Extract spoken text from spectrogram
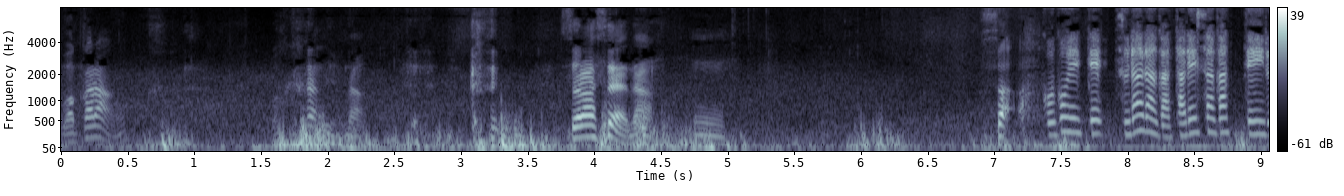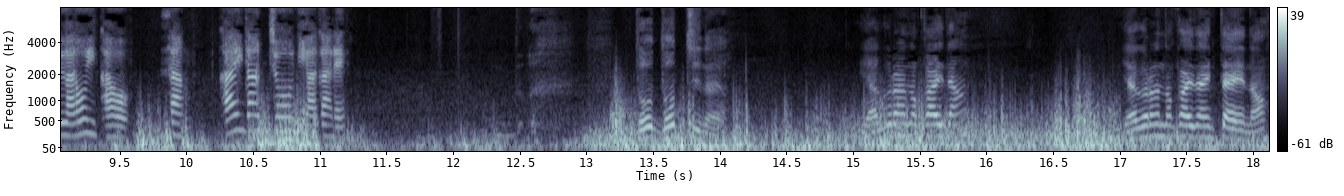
わからん？わからんよな。そりゃそうやな。うんさあ凍えて、つららが垂れ下がっている青い顔。さん、階段上に上がれ。どどっちのよ？矢倉の階段？矢倉の階段行ったらええの？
